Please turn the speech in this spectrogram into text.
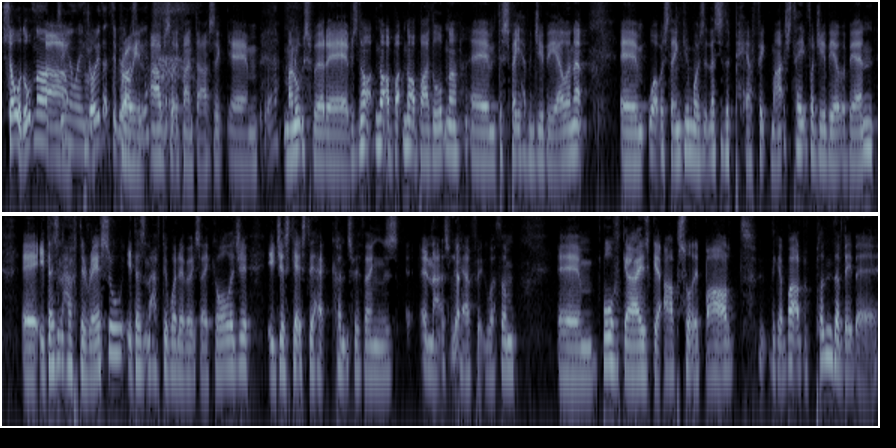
Solid opener. Ah, Genuinely enjoyed it, to be brilliant, honest absolutely fantastic. Um, Yeah. My notes were uh, it was not not a not a bad opener, um, despite having JBL in it. Um, what I was thinking was that this is the perfect match type for JBL to be in. Uh, he doesn't have to wrestle. He doesn't have to worry about psychology. He just gets to hit cunts with things, and that's Yeah. perfect with him. Um, both guys get absolutely battered. They get battered with plunder, baby.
